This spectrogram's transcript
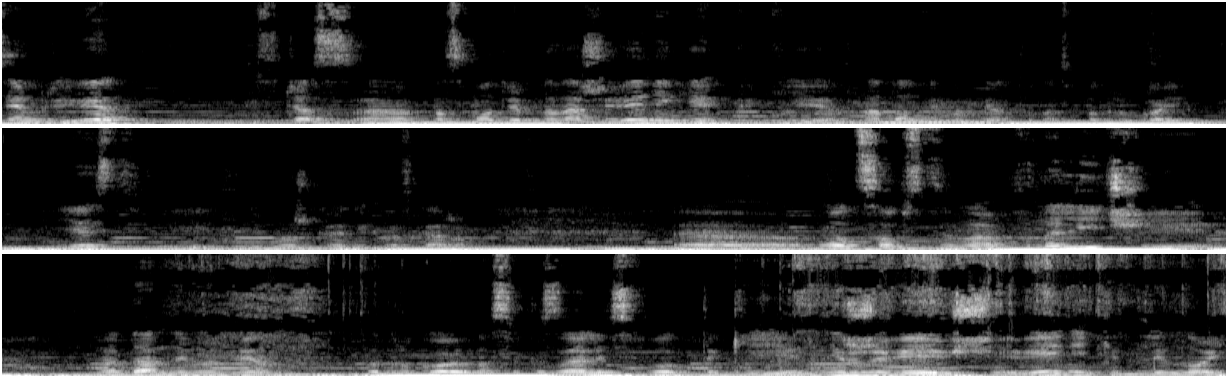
Всем привет! Сейчас э, посмотрим на наши веники, какие на данный момент у нас под рукой есть, и немножко о них расскажем. Э, вот, собственно, в наличии на данный момент под рукой у нас оказались вот такие нержавеющие веники длиной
